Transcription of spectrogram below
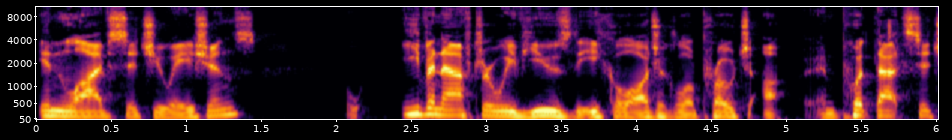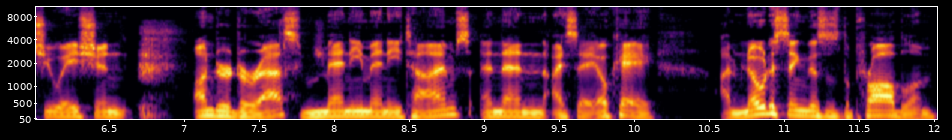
in live situations, even after we've used the ecological approach uh, and put that situation under duress many, many times. And then I say, okay, I'm noticing this is the problem.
